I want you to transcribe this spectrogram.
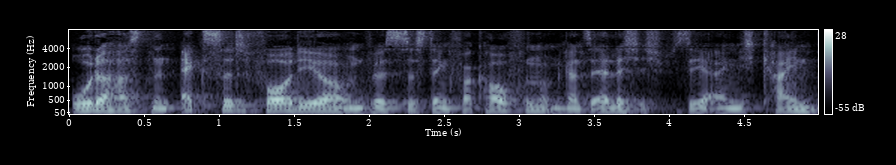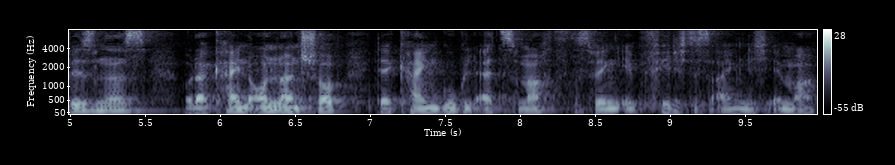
oder hast einen Exit vor dir und willst das Ding verkaufen. Und ganz ehrlich, ich sehe eigentlich kein Business oder kein Online-Shop, der kein Google Ads macht. Deswegen empfehle ich das eigentlich immer.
